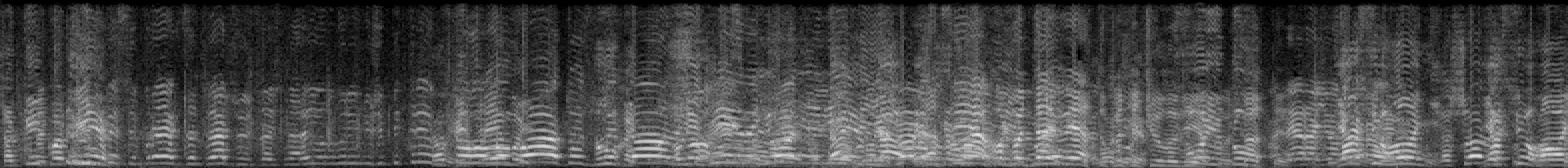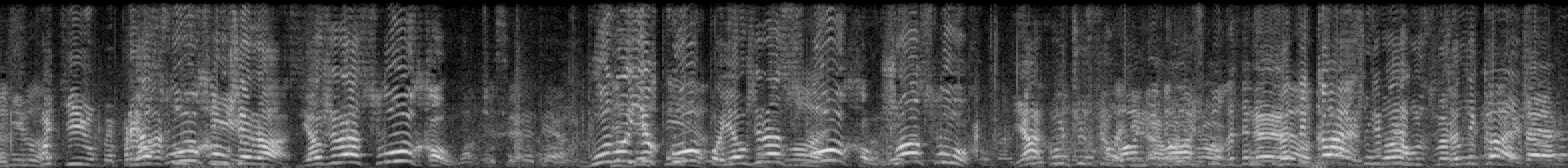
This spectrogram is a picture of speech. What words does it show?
такий папір. Підписи проект затверджують, значить на районному рівні вже Та підтримують. того підтримують. багато Слухайте, збирали, Володя, всі районні дайте рівні. я- я скажу Тихо, свою дай виступити чоловіку. Свою Що ти? Я сьогодні, Та що ви я сьогодні хотів би при Я вас слухав усіх- вже раз, я вже раз слухав. Було їх купа, я вже раз слухав. Що слухав? Я хочу сьогодні слухайте, не треба. Затикаєш, ти увагу звернути на затикаєш. те,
